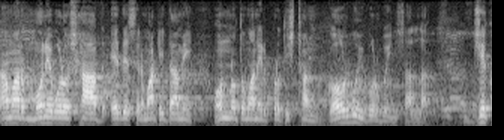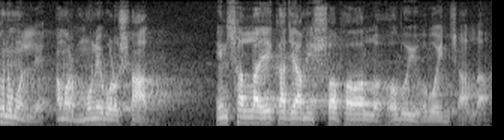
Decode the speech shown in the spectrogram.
আমার মনে বড় স্বাদ এদেশের মাটিতে আমি উন্নত মানের প্রতিষ্ঠান গর্বই গড়ব ইনশাল্লাহ যে কোনো মূল্যে আমার মনে বড় স্বাদ। ইনশাল্লাহ এ কাজে আমি সফল হবই হব ইনশাল্লাহ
